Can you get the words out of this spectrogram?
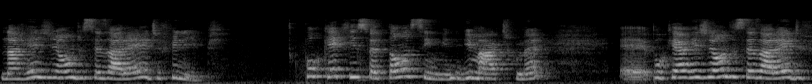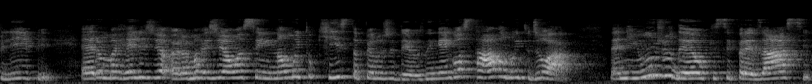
na região de Cesareia de Filipe. Por que, que isso é tão assim enigmático, né? É porque a região de Cesareia de Filipe era uma, religião, era uma região assim não muito quista pelos judeus, ninguém gostava muito de lá. Né? Nenhum judeu que se prezasse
